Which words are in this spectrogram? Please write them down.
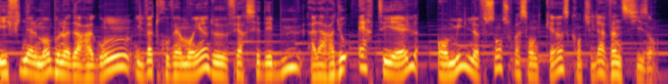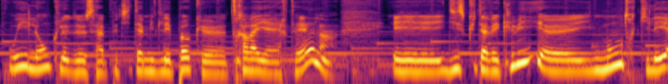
Et finalement, Benoît d'Aragon, il va trouver un moyen de faire ses débuts à la radio RTL en 1975 quand il a 26 ans. Oui, l'oncle de sa petite amie de l'époque euh, travaille à RTL. Et il discute avec lui, euh, il montre qu'il est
